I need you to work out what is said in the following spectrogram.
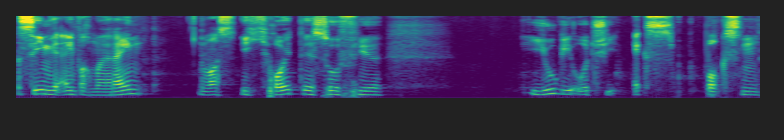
sehen wir einfach mal rein, was ich heute so für Yu-Gi-Oh! X-Boxen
